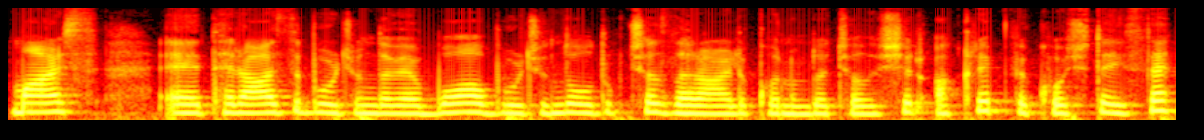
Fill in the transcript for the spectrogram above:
Mars e, Terazi Burcu'nda ve Boğa Burcu'nda oldukça zararlı konumda çalışır. Akrep ve Koç'ta ise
